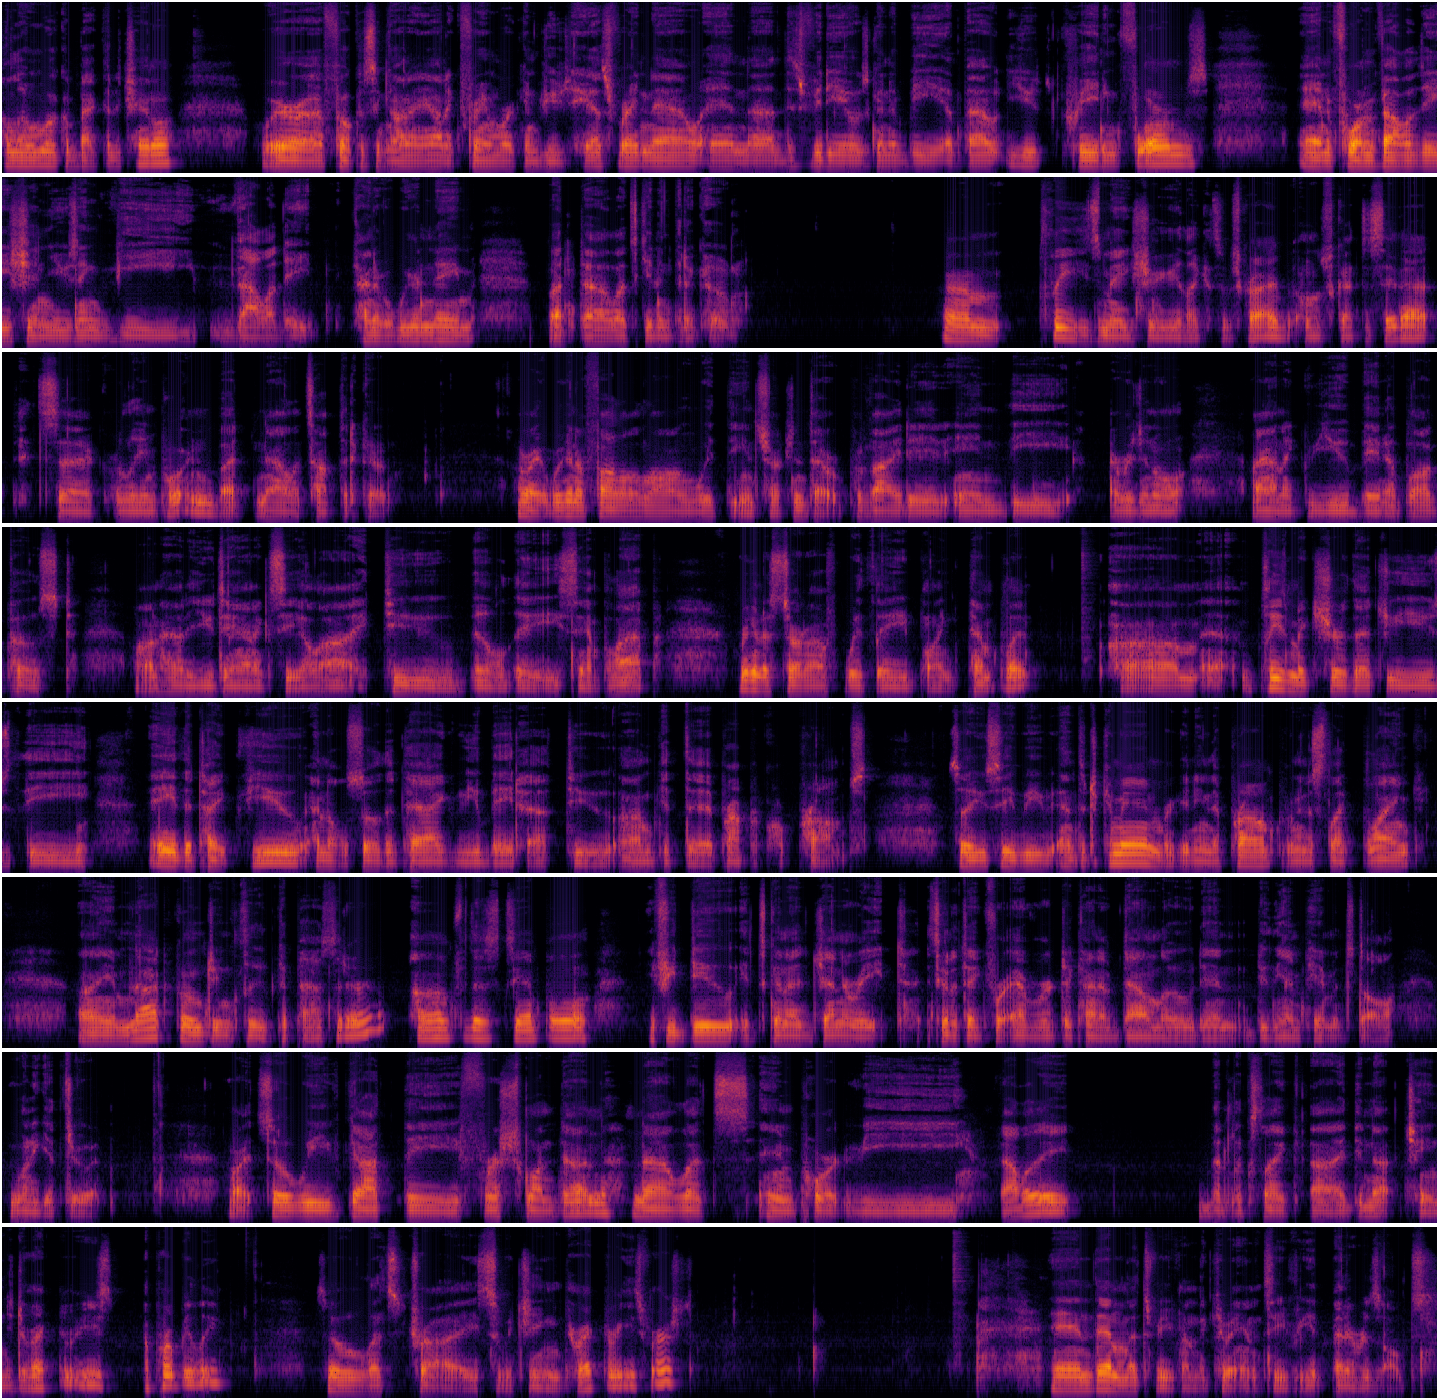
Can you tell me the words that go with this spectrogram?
Hello and welcome back to the channel. We're uh, focusing on Ionic Framework in Vue.js right now, and uh, this video is going to be about you creating forms and form validation using VeeValidate. Kind of a weird name, but uh, let's get into the code. Um, please make sure you like and subscribe. Almost forgot to say that. It's uh, really important, but now let's hop to the code. All right, we're going to follow along with the instructions that were provided in the original Ionic Vue beta blog post on how to use Ionic CLI to build a sample app. We're going to start off with a blank template. Um, please make sure that you use the a the type vue and also the tag vue beta to um, get the proper prompts. So you see we've entered the command, we're getting the prompt, we're going to select blank. I am not going to include capacitor um, for this example. If you do, it's going to generate, it's going to take forever to kind of download and do the npm install. We want to get through it. All right, so we've got the first one done. Now let's import v validate. It looks like I did not change directories appropriately. So let's try switching directories first. And then let's rerun the command and see if we get better results.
